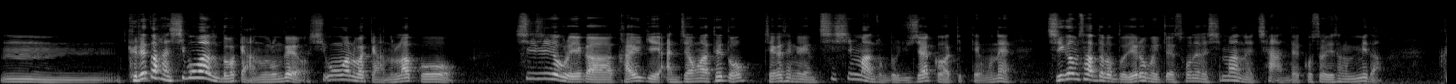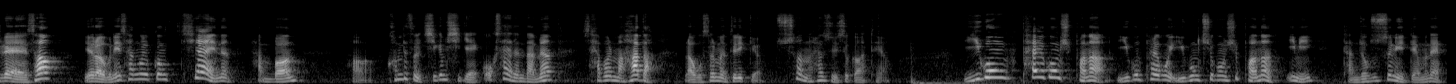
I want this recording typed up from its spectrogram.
음, 그래도 한 15만원 정도밖에 안 오른 거예요. 15만원밖에 안 올랐고 실질적으로 얘가 가격이 안정화돼도 제가 생각에는 70만원 정도 유지할 것 같기 때문에 지금 사더라도 여러분 입장에 손해는 10만원에 채 안 될 것으로 예상됩니다. 그래서 여러분이 360 Ti는 한번 어, 컴퓨터를 지금 시기에 꼭 사야 된다면 사볼만 하다라고 설명드릴게요. 추천을 할 수 있을 것 같아요. 2080 슈퍼나 2080, 2070 슈퍼는 이미 단종 수순이기 때문에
